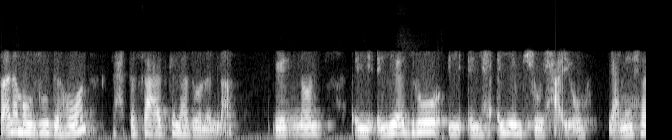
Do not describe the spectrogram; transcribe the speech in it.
فأنا موجودة هون لحتى أساعد كل هدول الناس بإنهم يقدروا يمشوا يحققوا. يعني إحنا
